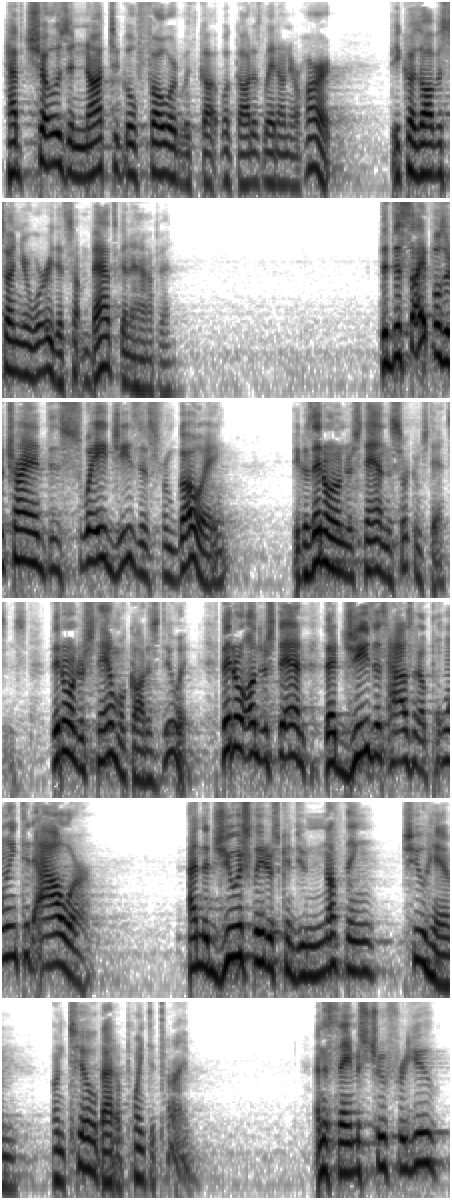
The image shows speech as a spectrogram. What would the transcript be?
have chosen not to go forward with God, what God has laid on your heart because all of a sudden you're worried that something bad's going to happen? The disciples are trying to dissuade Jesus from going because they don't understand the circumstances. They don't understand what God is doing. They don't understand that Jesus has an appointed hour and the Jewish leaders can do nothing to him until that appointed time. And the same is true for you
